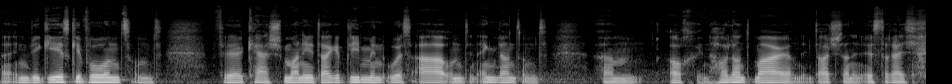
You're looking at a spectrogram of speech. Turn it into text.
äh, in WGs gewohnt und für Cash Money da geblieben in den USA und in England und ähm, auch in Holland mal und in Deutschland, in Österreich.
